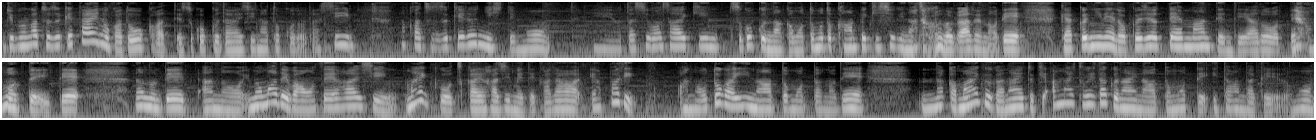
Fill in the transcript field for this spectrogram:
自分が続けたいのかどうかってすごく大事なところだしなんか続けるにしてもえ、私は最近すごくなんかもともと完璧主義なところがあるので 逆にね60点満点でやろうって思っていて なのであの今までは音声配信マイクを使い始めてからやっぱりあの音がいいなと思ったのでなんかマイクがない時あんまり撮りたくないなと思っていたんだけれども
